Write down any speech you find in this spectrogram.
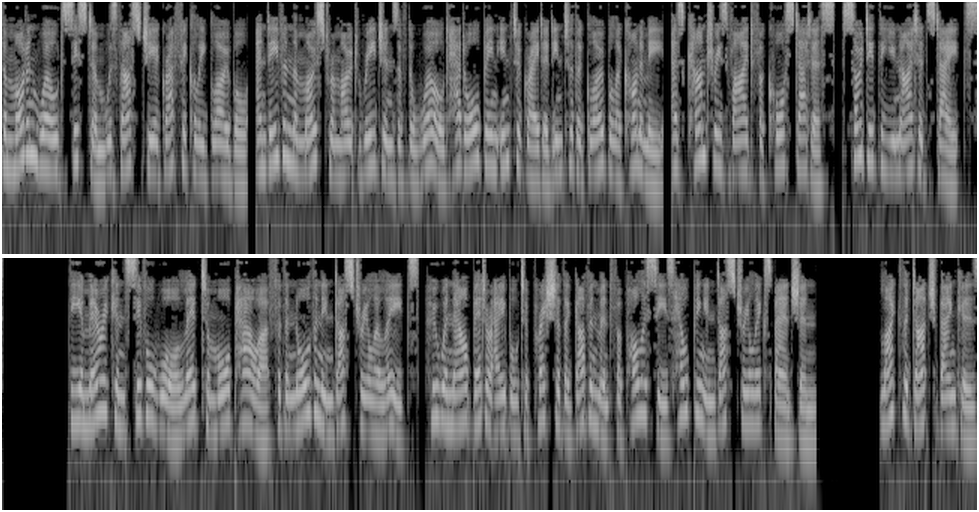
The modern world system was thus geographically global, and even the most remote regions of the world had all been integrated into the global economy. As countries vied for core status, so did the United States. The American Civil War led to more power for the northern industrial elites, who were now better able to pressure the government for policies helping industrial expansion. Like the Dutch bankers,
